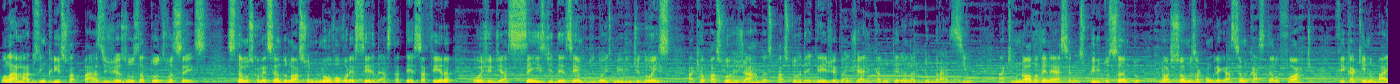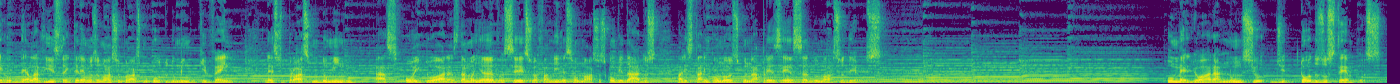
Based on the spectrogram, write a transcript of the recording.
Olá, amados em Cristo, a paz de Jesus a todos vocês. Estamos começando o nosso novo alvorecer desta terça-feira, hoje, dia 6 de dezembro de 2022. Aqui é o pastor Jarbas, pastor da Igreja Evangélica Luterana do Brasil. Aqui em Nova Venécia, no Espírito Santo, nós somos a congregação Castelo Forte. Fica aqui no bairro Bela Vista e teremos o nosso próximo culto domingo que vem. Neste próximo domingo, às 8 horas da manhã, você e sua família são nossos convidados para estarem conosco na presença do nosso Deus. O melhor anúncio de todos os tempos.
